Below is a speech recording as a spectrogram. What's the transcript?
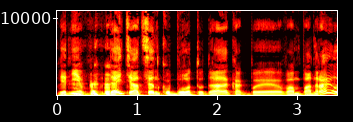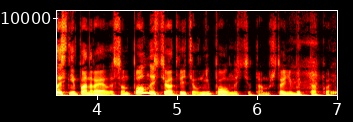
Вернее, дайте оценку боту, да, как бы вам понравилось, не понравилось. Он полностью ответил, не полностью, там что-нибудь такое.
